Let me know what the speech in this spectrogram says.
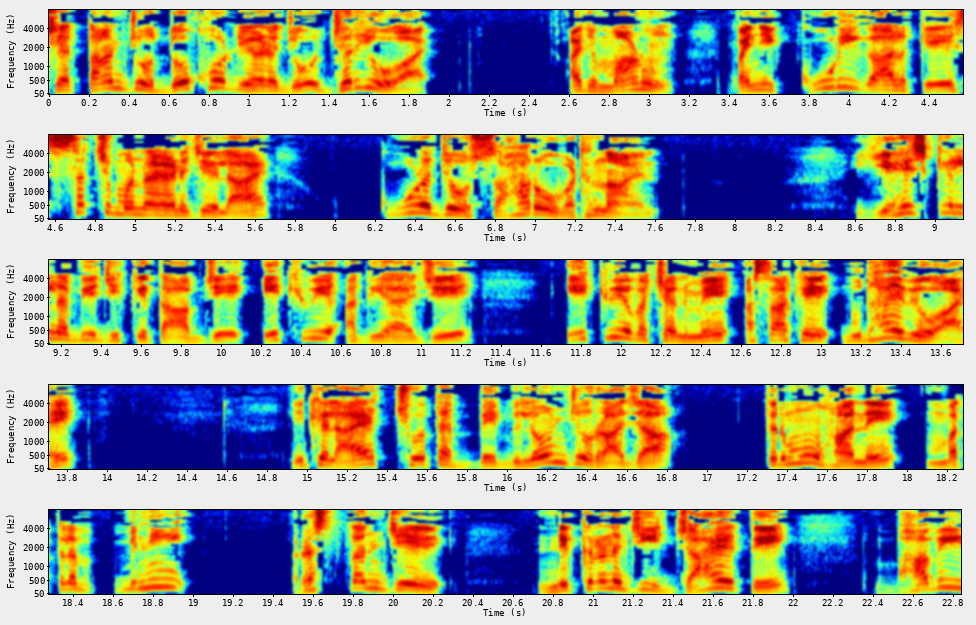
शैतान जो दोखो ॾियण जो ज़रियो आहे अॼु माण्हू पंहिंजी कूड़ी ॻाल्हि खे सच मनाइण जे लाइ कूड़ जो सहारो वठंदा आहिनि यहेश किल जी किताब जे एकवीह अध्याय जे एकवीह वचन में असां खे ॿुधायो वियो आहे लिखियलु आहे छो त बेबिलोन जो राजा तिमुहाने मतिलब ॿिन्ही रस्तनि जे निकरण जी जाइ ते भावी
